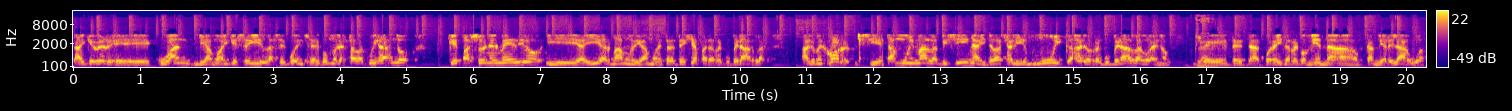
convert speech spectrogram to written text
Hay que ver eh, cuán, digamos, hay que seguir la secuencia de cómo la estaba cuidando, qué pasó en el medio y ahí armamos, digamos, estrategias para recuperarla. A lo mejor, si está muy mal la piscina y te va a salir muy caro recuperarla, bueno, Claro. por ahí te recomienda cambiar el agua.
